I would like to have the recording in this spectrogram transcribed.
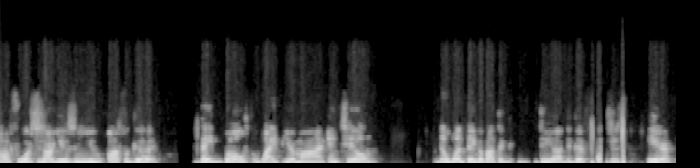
uh, forces are using you uh, for good. They both wipe your mind until the one thing about the the uh, the good forces here,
